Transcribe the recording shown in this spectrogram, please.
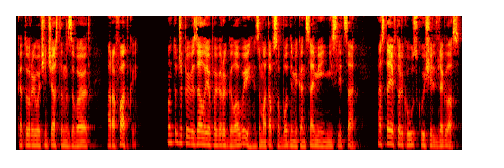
которую очень часто называют арафаткой. Он тут же повязал ее поверх головы, замотав свободными концами низ лица, оставив только узкую щель для глаз.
